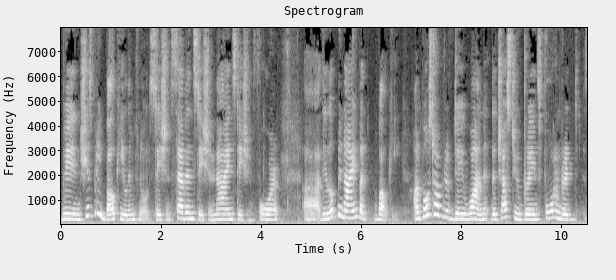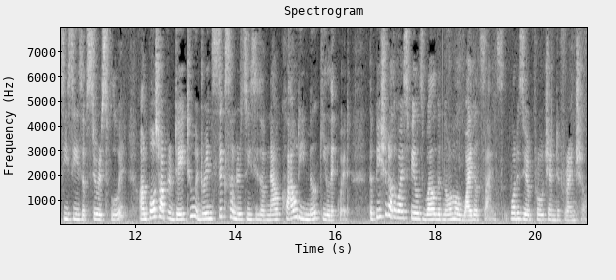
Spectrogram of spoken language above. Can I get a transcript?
when she has pretty bulky lymph nodes, station 7, station 9, station 4. Uh, they look benign but bulky. On postoperative day 1, the chest tube drains 400 cc's of serous fluid. On postoperative day 2, it drains 600 cc's of now cloudy, milky liquid. The patient otherwise feels well with normal vital signs. What is your approach and differential?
